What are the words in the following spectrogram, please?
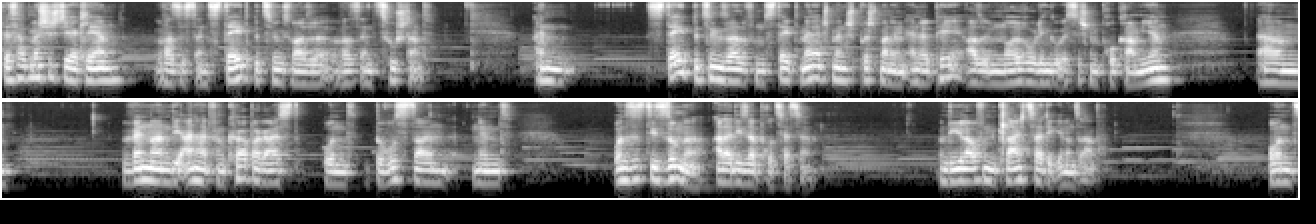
Deshalb möchte ich dir erklären, was ist ein State bzw. was ist ein Zustand. Ein State bzw. vom State Management spricht man im NLP, also im neurolinguistischen Programmieren. Ähm, wenn man die Einheit von Körper, Geist und Bewusstsein nimmt. Und es ist die Summe aller dieser Prozesse. Und die laufen gleichzeitig in uns ab. Und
